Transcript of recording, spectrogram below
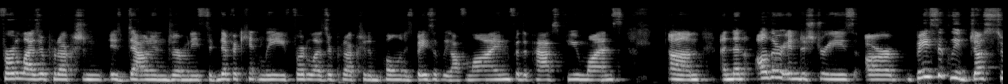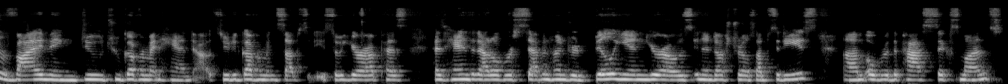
fertilizer production is down in Germany significantly. Fertilizer production in Poland is basically offline for the past few months. Um, and then other industries are basically just surviving due to government handouts, due to government subsidies. So Europe has has handed out over 700 billion euros in industrial subsidies um, over the past six months,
